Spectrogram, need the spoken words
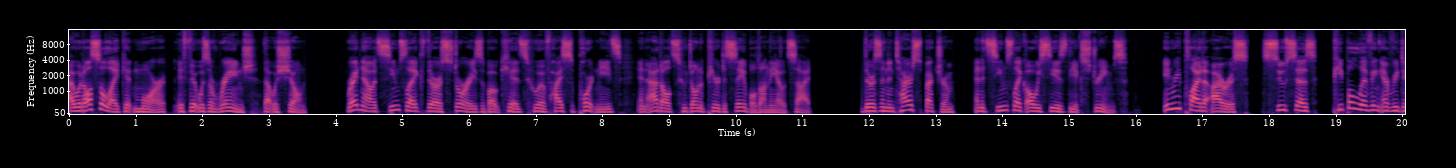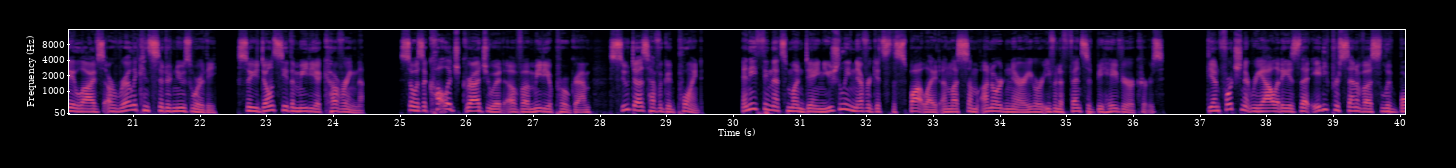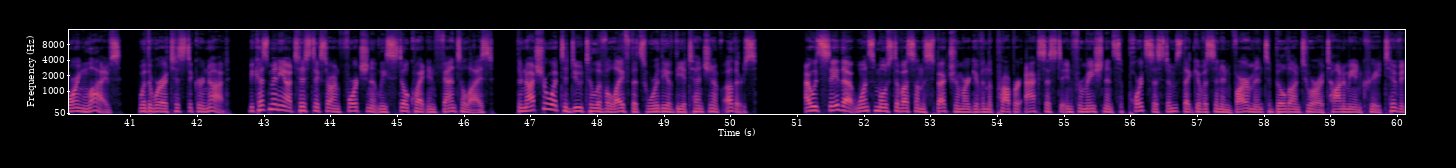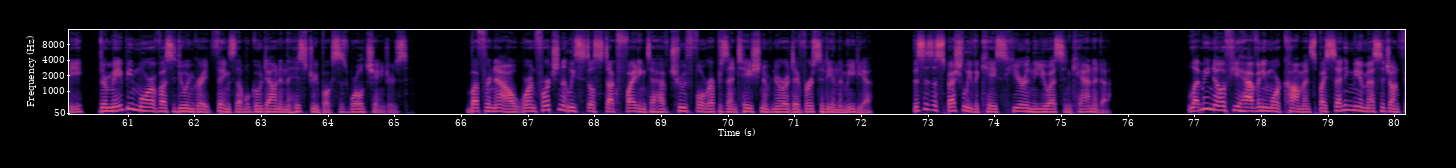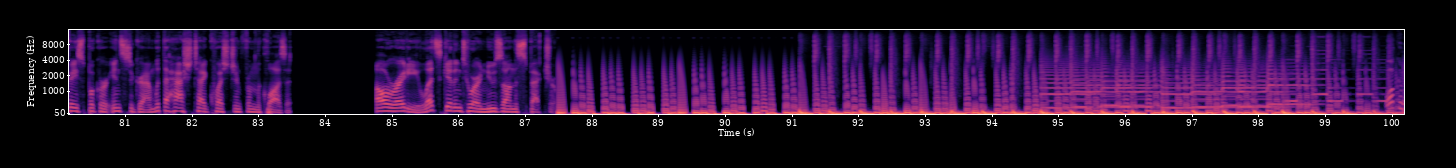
I would also like it more if it was a range that was shown. Right now, it seems like there are stories about kids who have high support needs and adults who don't appear disabled on the outside. There's an entire spectrum, and it seems like all we see is the extremes. In reply to Iris, Sue says, People living everyday lives are rarely considered newsworthy, so you don't see the media covering them. So, as a college graduate of a media program, Sue does have a good point. Anything that's mundane usually never gets the spotlight unless some unordinary or even offensive behavior occurs. The unfortunate reality is that 80% of us live boring lives, whether we're autistic or not. Because many autistics are unfortunately still quite infantilized, they're not sure what to do to live a life that's worthy of the attention of others. I would say that once most of us on the spectrum are given the proper access to information and support systems that give us an environment to build onto our autonomy and creativity, there may be more of us doing great things that will go down in the history books as world changers. But for now, we're unfortunately still stuck fighting to have truthful representation of neurodiversity in the media. This is especially the case here in the US and Canada. Let me know if you have any more comments by sending me a message on Facebook or Instagram with the hashtag question from the closet. Alrighty, let's get into our news on the spectrum.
